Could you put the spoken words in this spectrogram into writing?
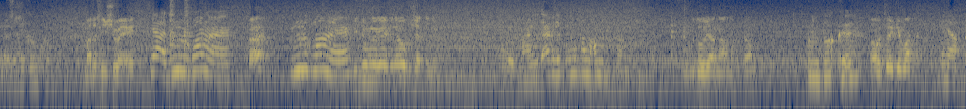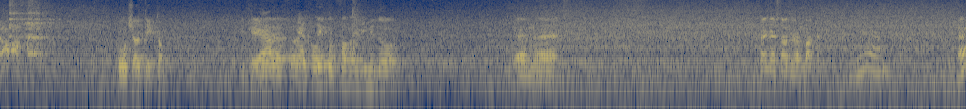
vlees. ik ook al. Maar dat is niet zo erg. Ja, doe nog langer. Hè? Doe hem nog langer. Ik doe hem nog even in de oven zetten nu. Oh, maar hij moet eigenlijk omgaan aan de andere kant. Hoe bedoel je aan de andere kant? En bakken. Oh, twee keer bakken. Ja. Ja. Volgens jouw TikTok. Ik kreeg Ja, eh, ja. TikTok van Eline door. En eh. Kijk, hij is nou te gaan bakken. Hè?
